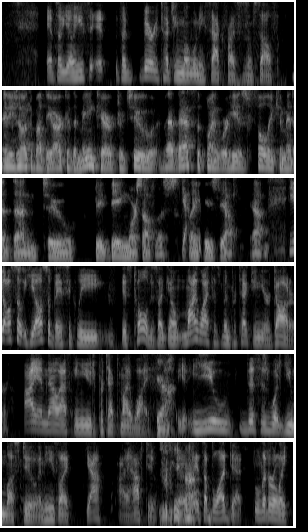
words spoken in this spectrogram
And so, you know, he's it, it's a very touching moment when he sacrifices himself. And you talk about the arc of the main character too. That that's the point where he is fully committed then to be, being more selfless. Yeah. Like he's yeah yeah He also he also basically is told he's like, you know, my wife has been protecting your daughter. I am now asking you to protect my wife. Yeah. You this is what you must do. And he's like, yeah, I have to. You know, it's, it's a blood debt, literally.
